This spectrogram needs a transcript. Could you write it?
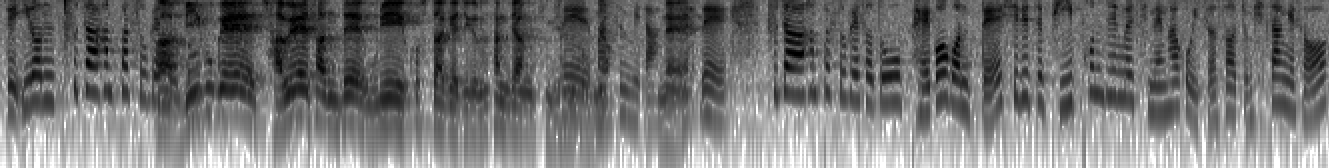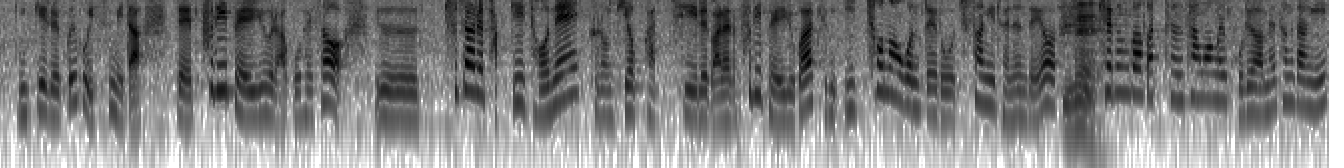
이제 이런 투자 한파 속에서도 아, 미국의 자회사인데 우리 코스닥에 지금 상장 준비하는 네, 거군요. 맞습니다. 네. 네, 투자 한파 속에서도 100억 원대 시리즈 B 펀딩을 진행하고 있어서 좀 시장에서 인기를 끌고 있습니다. 이제 pre-value라고 해서 그 투자를 받기 전에 그런 기업 가치를 말하는 pre-value가 지금 2천억 원대로 추산이 되는데요. 네. 최근과 같은 상황을 고려하면 상당히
